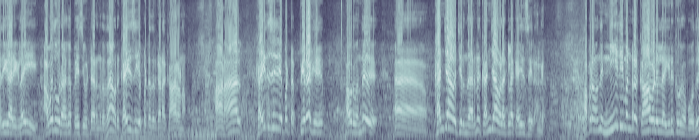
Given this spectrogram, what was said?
அதிகாரிகளை அவதூறாக பேசிவிட்டாருங்கிறது தான் அவர் கைது செய்யப்பட்டதற்கான காரணம். ஆனால் கைது செய்யப்பட்ட பிறகு அவர் வந்து கஞ்சா வச்சிருந்தாருன்னு கஞ்சா வழக்கில் கைது செய்கிறாங்க அப்புறம் வந்து நீதிமன்ற காவலில் இருக்கிற போது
